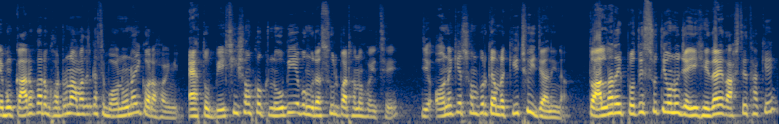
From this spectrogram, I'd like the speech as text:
এবং কারও কারও ঘটনা আমাদের কাছে বর্ণনাই করা হয়নি। এত বেশি সংখ্যক নবী এবং রাসূল পাঠানো হয়েছে যে অনেকের সম্পর্কে আমরা কিছুই জানি না। তো আল্লাহর এই প্রতিশ্রুতি অনুযায়ী হৃদায়ত আসতে থাকে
